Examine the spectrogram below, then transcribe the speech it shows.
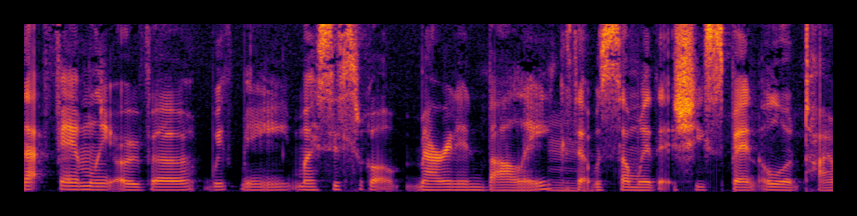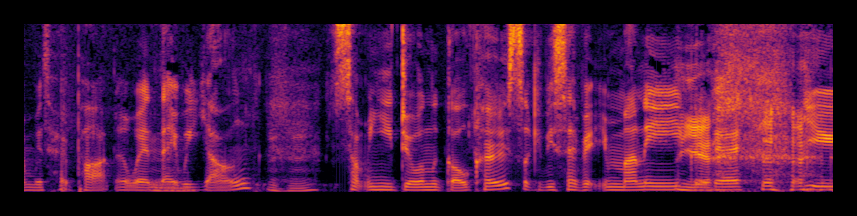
that family over with me. My sister got married in Bali because Mm. that was somewhere that she spent a lot of time with her partner when Mm. they were young. Something you do on the Gold Coast, like if you save up your money, you Mm-hmm. Yeah. to, you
